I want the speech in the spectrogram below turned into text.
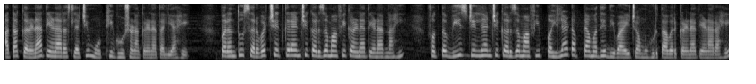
आता करण्यात येणार असल्याची मोठी घोषणा करण्यात आली आहे. परंतु सर्वच शेतकऱ्यांची कर्जमाफी करण्यात येणार नाही. फक्त वीस जिल्ह्यांची कर्जमाफी पहिल्या टप्प्यामध्ये दिवाळीच्या मुहूर्तावर करण्यात येणार आहे.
